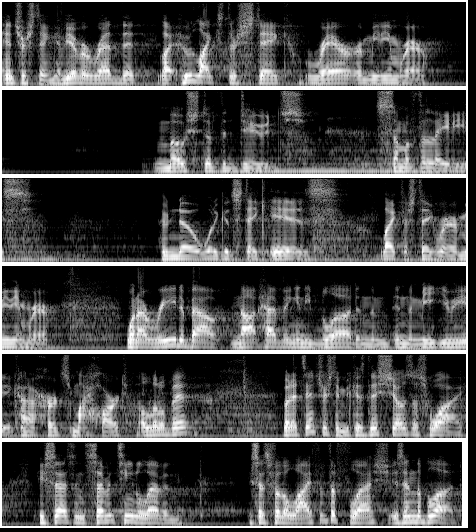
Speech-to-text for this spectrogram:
Interesting. Have you ever read that? Like, who likes their steak rare or medium rare? Most of the dudes, some of the ladies who know what a good steak is, like their steak rare or medium rare. When I read about not having any blood in the, in the meat you eat, it kind of hurts my heart a little bit. But it's interesting because this shows us why. He says in 1711, he says, For the life of the flesh is in the blood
